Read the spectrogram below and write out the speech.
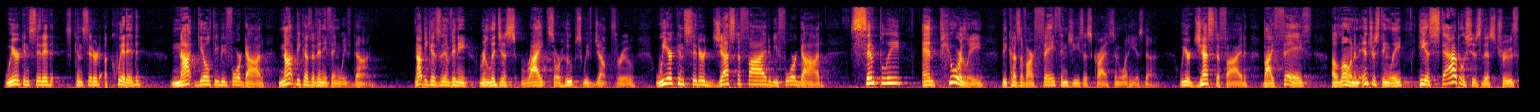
we are considered, considered acquitted, not guilty before God, not because of anything we've done, not because of any religious rites or hoops we've jumped through. We are considered justified before God simply and purely because of our faith in Jesus Christ and what he has done. We are justified by faith alone. And interestingly, he establishes this truth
